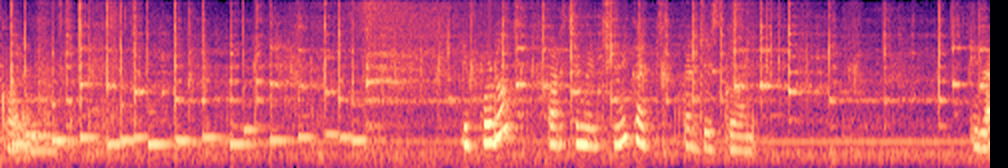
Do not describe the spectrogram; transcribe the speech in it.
చేసుకోవాలన్నమాట ఇప్పుడు పచ్చిమిర్చిని కట్ కట్ చేసుకోవాలి. ఇలా.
